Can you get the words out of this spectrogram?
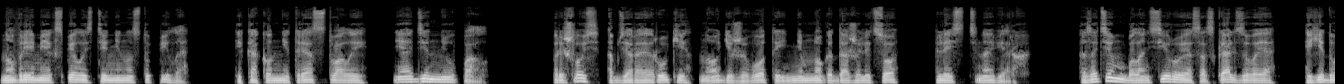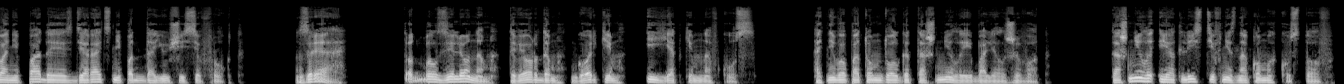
но время их спелости не наступило, и как он не тряс стволы, ни один не упал. Пришлось, обдирая руки, ноги, живот и немного даже лицо, лезть наверх. А затем, балансируя, соскальзывая едва не падая, сдирать неподдающийся фрукт. Зря. Тот был зеленым, твердым, горьким и едким на вкус. От него потом долго тошнило и болел живот. Тошнило и от листьев незнакомых кустов.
